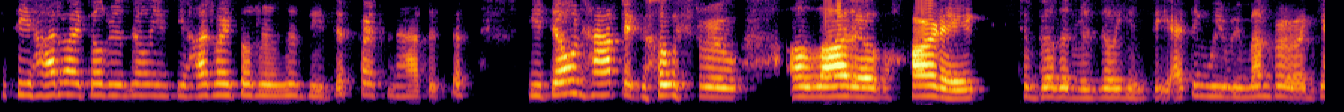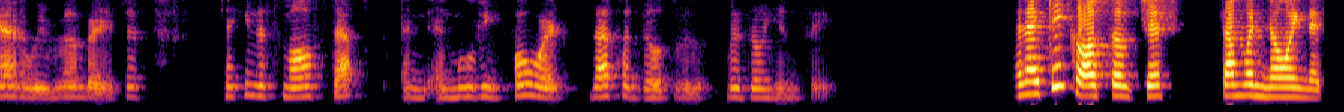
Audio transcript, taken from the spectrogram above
to see how do I build resiliency? How do I build resiliency? This person has this. this. You don't have to go through a lot of heartache to build a resiliency. I think we remember again, and we remember it's just taking the small steps and, and moving forward, that's what builds res- resiliency. And I think also just someone knowing that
